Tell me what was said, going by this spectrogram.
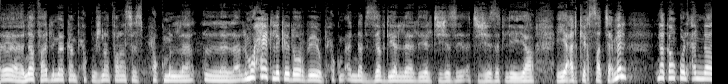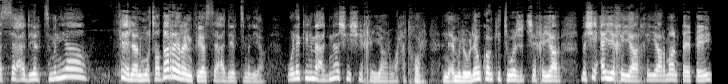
آه، هنا في هذا المكان بحكم جنان فرنسيس بحكم ال- ال- المحيط اللي كيدور به وبحكم أن بزاف ديال ديال التجهيز- التجهيزات اللي هي هي عاد كي خصها تعمل. أنا كنقول أن الساعة ديال 8 فعلا متضررين فيها الساعة ديال 8 ولكن ما عندناش شي خيار واحد آخر. نعملو لو كان كيتواجد شي خيار. ماشي أي خيار. خيار منطقي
